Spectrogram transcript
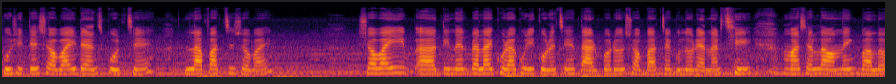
খুশিতে সবাই ড্যান্স করছে, লাফাচ্ছে সবাই। সবাই দিনের বেলায় ঘোরাঘুরি করেছে, তারপরেও সব বাচ্চাগুলোর এনার্জি মাসাল্লাহ অনেক ভালো।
